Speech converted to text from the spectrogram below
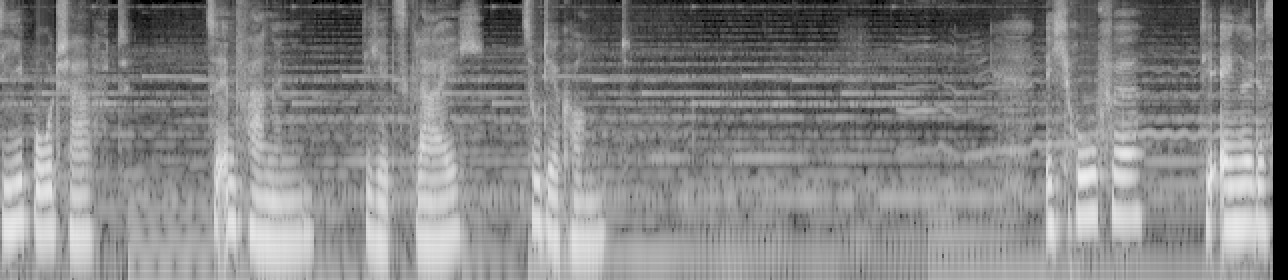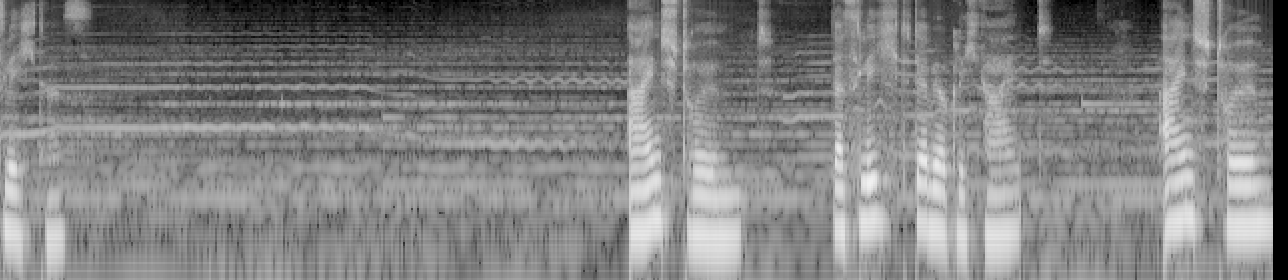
die Botschaft zu empfangen, die jetzt gleich zu dir kommt. Ich rufe die Engel des Lichtes. Einströmt das Licht der Wirklichkeit. Einströmt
